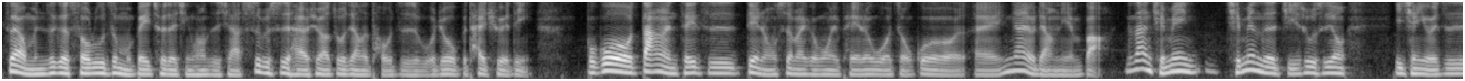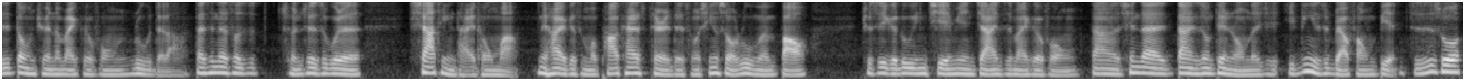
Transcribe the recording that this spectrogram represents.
在我们这个收入这么悲催的情况之下，是不是还有需要做这样的投资？我就不太确定。不过当然，这支电容式麦克风也陪了我走过，诶，应该有两年吧。那当然，前面前面的集数是用以前有一支动圈的麦克风录的啦，但是那时候就纯粹是为了瞎挺台通嘛。那还有一个什么 Podcaster 的什么新手入门包，就是一个录音界面加一支麦克风。当然现在当然是用电容的，就一定也是比较方便。只是说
